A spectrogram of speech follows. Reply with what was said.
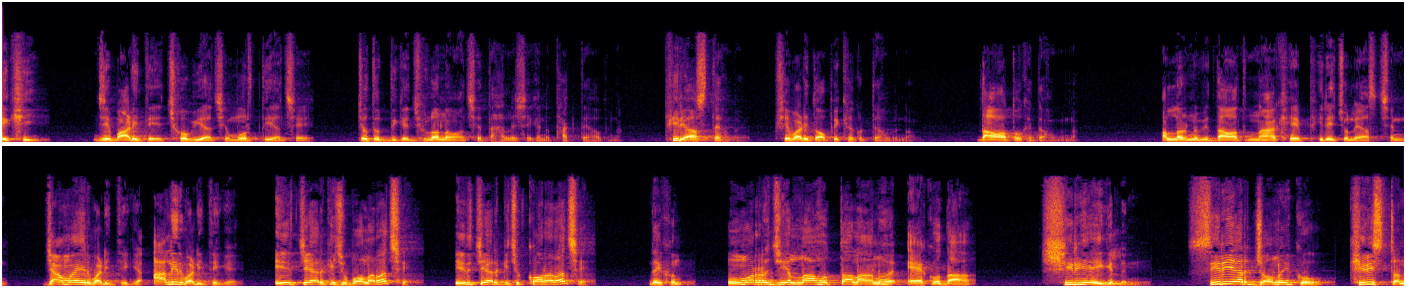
দেখি যে বাড়িতে ছবি আছে, মূর্তি আছে, চতুর্দিকে ঝুলানো আছে, তাহলে সেখানে থাকতে হবে না, ফিরে আসতে হবে, সে বাড়িতে অপেক্ষা করতে হবে না, দাওয়াতও খেতে হবে না। আল্লাহর নবী দাওয়াত না খেয়ে ফিরে চলে আসছেন জামাইয়ের বাড়ি থেকে, আলীর বাড়ি থেকে, এর চেয়ে আর কিছু বলার আছে? এর চেয়ে আর কিছু করার আছে? দেখুন, উমর রাজি আল্লাহ আনহ একদা সিরিয়ায় গেলেন। সিরিয়ার জনৈক খ্রিস্টান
